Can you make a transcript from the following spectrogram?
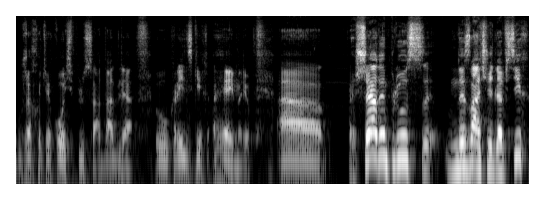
вже хоч якогось плюса да, для українських геймерів. Ще один плюс, не знаю, чи для всіх.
